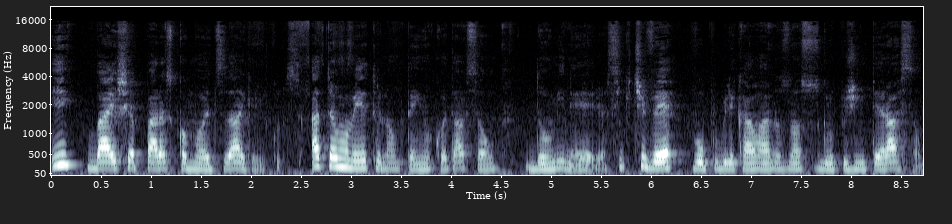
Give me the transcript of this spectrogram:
e baixa para as commodities agrícolas. Até o momento não tenho cotação do minério. Assim que tiver, vou publicar lá nos nossos grupos de interação.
